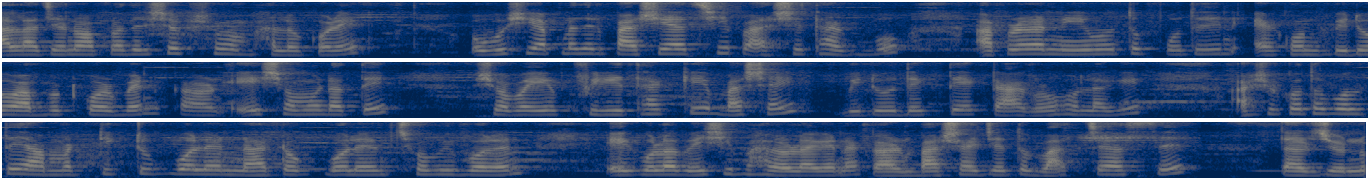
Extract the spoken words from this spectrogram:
আল্লাহ যেন আপনাদের সবসময় ভালো করে। অবশ্যই আপনাদের পাশে আছি, পাশে থাকব। আপনারা নিয়মিত প্রতিদিন এখন ভিডিও আপলোড করবেন, কারণ এই সময়টাতে সবাই ফ্রি থাকে বাসায়। ভিডিও দেখতে একটা আগ্রহ লাগে। আসল কথা বলতে আমার টিকটুক বলেন, নাটক বলেন, ছবি বলেন, এগুলো বেশি ভালো লাগে না। কারণ বাসায় যেহেতু বাচ্চা আছে, তার জন্য।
